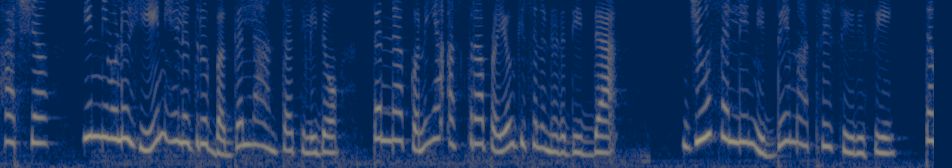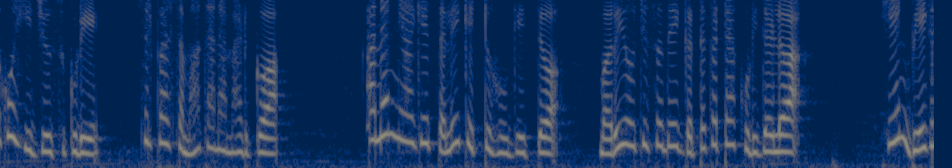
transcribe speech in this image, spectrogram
ಹರ್ಷ ಇನ್ನಿವಳು ಏನು ಹೇಳಿದ್ರೂ ಬಗ್ಗಲ್ಲ ಅಂತ ತಿಳಿದು ತನ್ನ ಕೊನೆಯ ಅಸ್ತ್ರ ಪ್ರಯೋಗಿಸಲು ನಡೆದಿದ್ದ ಜ್ಯೂಸಲ್ಲಿ ನಿದ್ದೆ ಮಾತ್ರೆ ಸೇರಿಸಿ ತಗೋ ಈ ಜ್ಯೂಸ್ ಕುಡಿ, ಸ್ವಲ್ಪ ಸಮಾಧಾನ ಮಾಡ್ಕೋ. ಅನನ್ಯಾಗೆ ತಲೆ ಕೆಟ್ಟು ಹೋಗಿತ್ತು. ಮರುಯೋಚಿಸದೆ ಗಟ್ಟಗಟ್ಟ ಕುಡಿದಳು. ಏನ್ ಬೇಗ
